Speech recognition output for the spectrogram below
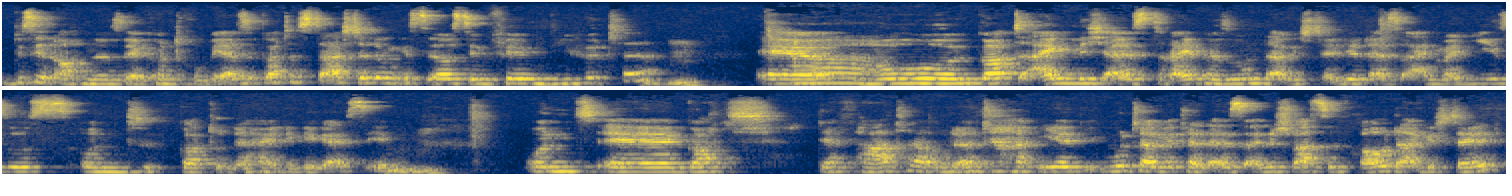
bisschen auch eine sehr kontroverse Gottesdarstellung, ist aus dem Film Die Hütte, Mhm. Äh, Ah. wo Gott eigentlich als drei Personen dargestellt wird, also einmal Jesus und Gott und der Heilige Geist eben. Mhm. Und äh, Gott, der Vater oder da eher die Mutter wird halt als eine schwarze Frau dargestellt.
